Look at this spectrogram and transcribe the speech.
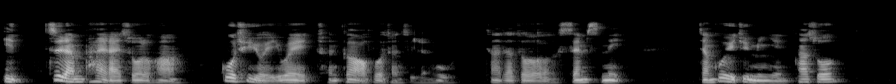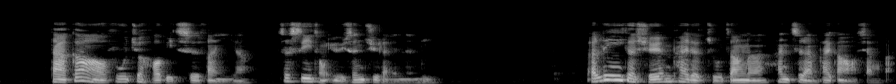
以自然派来说的话，过去有一位传高尔夫的传奇人物，他叫做 Sam Smith，讲过一句名言，他说：“打高尔夫就好比吃饭一样，这是一种与生俱来的能力。”而另一个学院派的主张呢，和自然派刚好相反，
